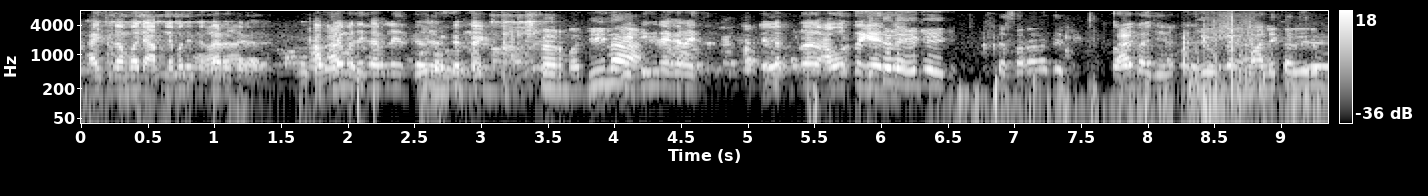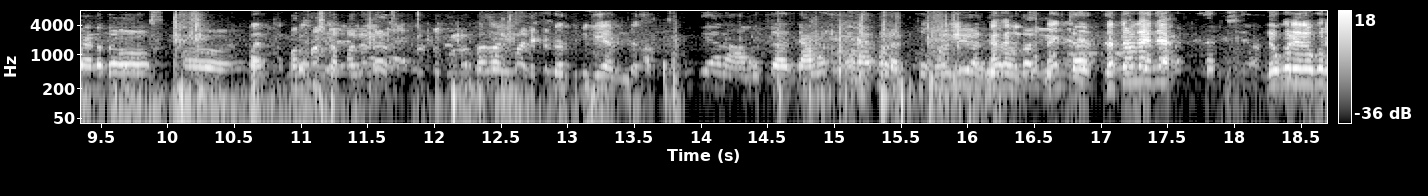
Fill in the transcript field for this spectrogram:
खायची कामामध्ये आपल्यामध्ये काय करायचं? का? आपल्यामध्ये करायला इतकं हरकत नाही. तर मग करायचं. आपल्याला पुढे आवडतं चल घ्यायचं. एक एक त्या सरांना दे. काय पाहिजे? लिहून मालिकावीर मॅन उत्कृष्ट फलंदाज गोलंदाज आणि तुम्ही लिहा. नाही, द्या. लवकर.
